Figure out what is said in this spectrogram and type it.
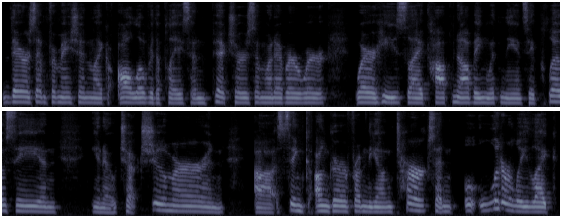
there's information like all over the place and pictures and whatever where where he's like hobnobbing with Nancy Pelosi and you know Chuck Schumer and uh Cenk Uygur from the Young Turks and l- literally like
